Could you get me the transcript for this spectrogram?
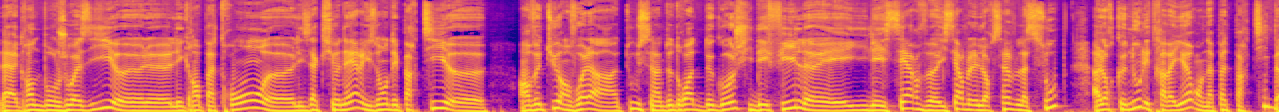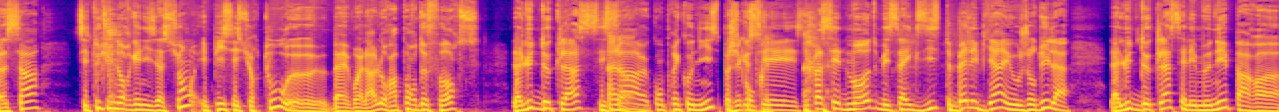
la grande bourgeoisie, euh, les grands patrons, euh, les actionnaires, ils ont des partis en veux-tu, en voilà, hein, tous, hein, de droite, de gauche, ils défilent et ils les servent, ils servent, leur servent la soupe, alors que nous, les travailleurs, on n'a pas de parti. Ben ça, c'est toute une organisation, et puis c'est surtout, euh, ben voilà, le rapport de force la lutte de classe, c'est ça qu'on préconise parce que c'est passé de mode, mais ça existe bel et bien. Et aujourd'hui, la, la lutte de classe, elle est menée par euh,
